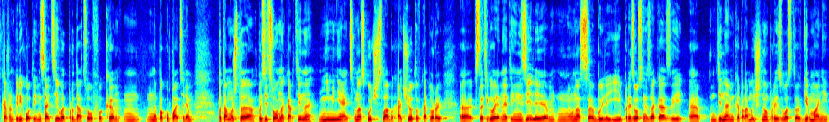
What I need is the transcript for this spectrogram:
скажем, переход инициативы от продавцов к покупателям Потому что позиционно картина не меняется. У нас куча слабых отчетов, которые, э, кстати говоря, на этой неделе у нас были и производственные заказы, и э, динамика промышленного производства в Германии.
